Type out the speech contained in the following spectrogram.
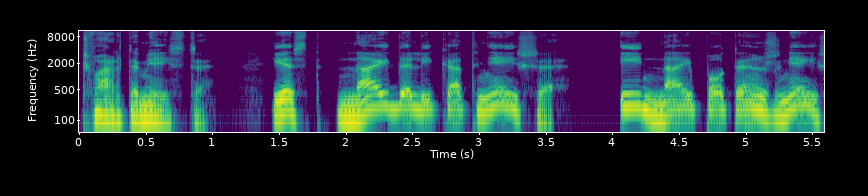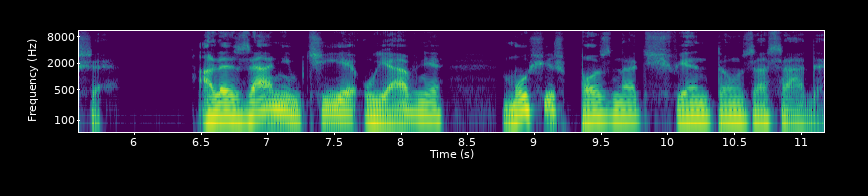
Czwarte miejsce jest najdelikatniejsze i najpotężniejsze. Ale zanim ci je ujawnię, musisz poznać świętą zasadę.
